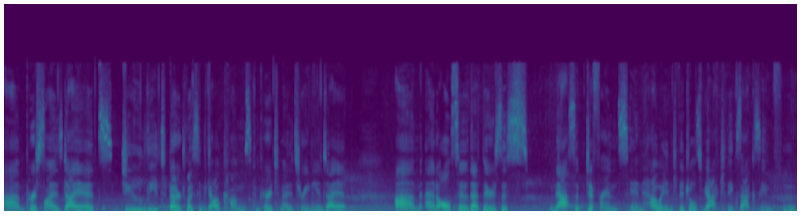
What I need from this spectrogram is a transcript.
um, personalized diets do lead to better glycemic outcomes compared to Mediterranean diet. Um, and also that there's this massive difference in how individuals react to the exact same food.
